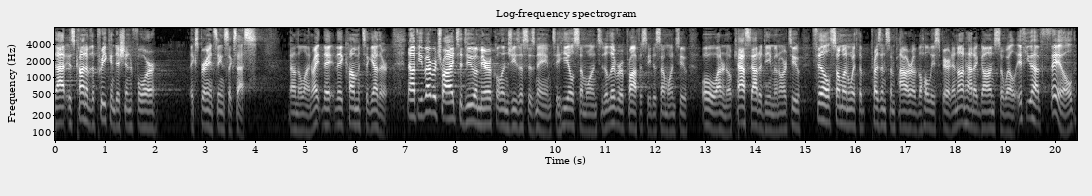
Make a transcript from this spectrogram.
that is kind of the precondition for experiencing success down the line, right? They, they come together. Now, if you've ever tried to do a miracle in Jesus' name, to heal someone, to deliver a prophecy to someone, to, oh, I don't know, cast out a demon, or to fill someone with the presence and power of the Holy Spirit, and not had it gone so well, if you have failed,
